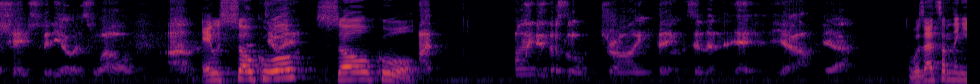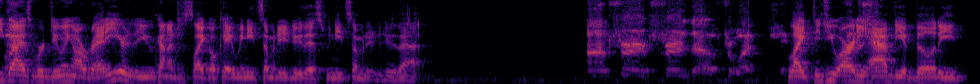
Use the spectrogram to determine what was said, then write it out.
shapes video as well. Um, It was so cool, Dude. so cool. I only do those little drawing things, and then it, yeah, yeah. Was that something you guys were doing already, or were you kind of just like, okay, we need somebody to do this, we need somebody to do that? Um, for for the for what? Like, did you already have the ability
